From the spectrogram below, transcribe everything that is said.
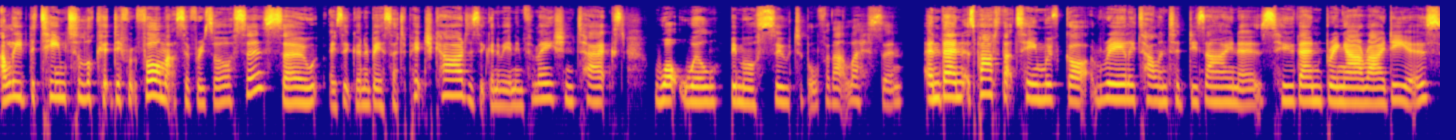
I lead the team to look at different formats of resources. So, is it going to be a set of pitch cards? Is it going to be an information text? What will be most suitable for that lesson? And then, as part of that team, we've got really talented designers who then bring our ideas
